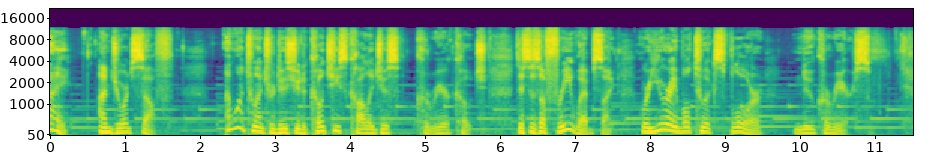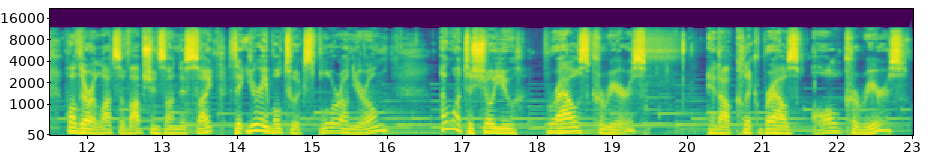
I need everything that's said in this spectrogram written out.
Hi, I'm George Self. I want to introduce you to Cochise College's Career Coach. This is a free website where you're able to explore new careers. While there are lots of options on this site that you're able to explore on your own, I want to show you Browse Careers, and I'll click Browse All Careers.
